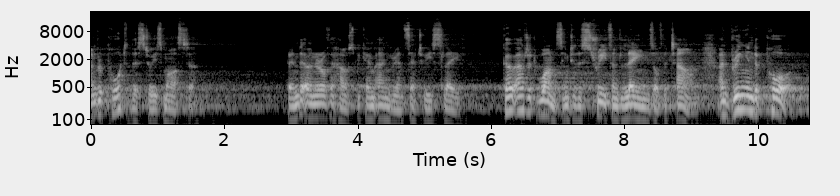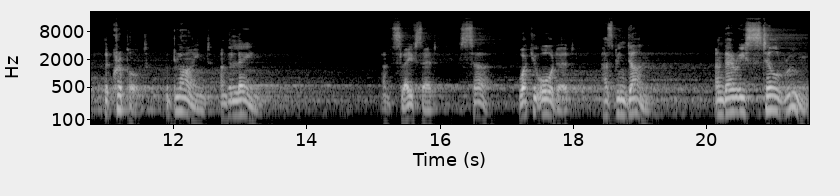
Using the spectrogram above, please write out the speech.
and reported this to his master. Then the owner of the house became angry and said to his slave, Go out at once into the streets and lanes of the town, and bring in the poor, the crippled, the blind, and the lame. And the slave said, Sir, what you ordered has been done, and there is still room.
